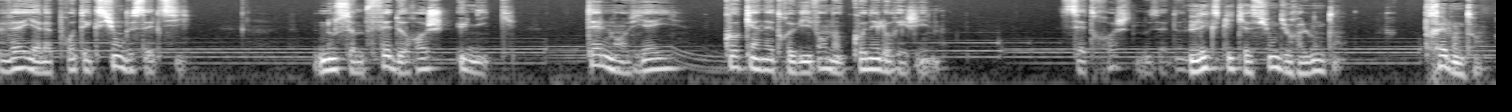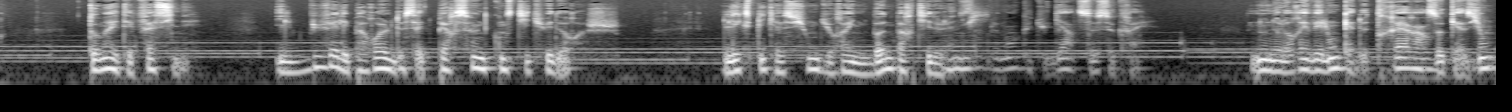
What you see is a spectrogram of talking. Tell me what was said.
veille à la protection de celle-ci. Nous sommes faits de roches uniques, tellement vieilles qu'aucun être vivant n'en connaît l'origine. Cette roche nous a donné... L'explication dura longtemps, très longtemps. Thomas était fasciné il buvait les paroles de cette personne constituée de roches. L'explication dura une bonne partie de la nuit. Simplement que tu gardes ce secret. Nous ne le révélons qu'à de très rares occasions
